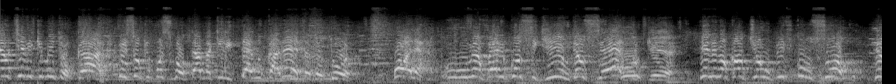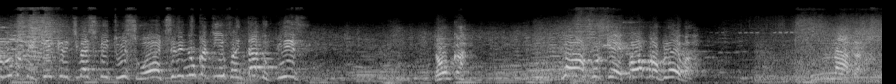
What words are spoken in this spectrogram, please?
Eu tive que me trocar. Pensou que eu fosse voltar naquele terno careta, doutor. Olha, o meu velho conseguiu, deu certo. Por quê? Ele nocauteou o bife com um soco. Eu nunca pensei que ele tivesse feito isso antes. Ele nunca tinha enfrentado o bife. Nunca? Não, por quê? Qual é o problema? Nada.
